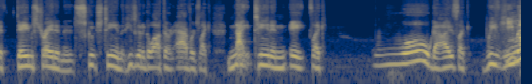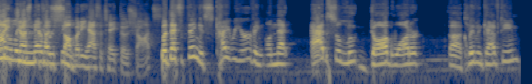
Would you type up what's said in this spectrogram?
if Dame's traded and it's Scoot's team, that he's going to go out there and average like 19 and 8. Like, whoa, guys. Like, we've He might literally just never because seen. somebody has to take those shots. But that's the thing is Kyrie Irving on that absolute dog water uh, Cleveland Cavs team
